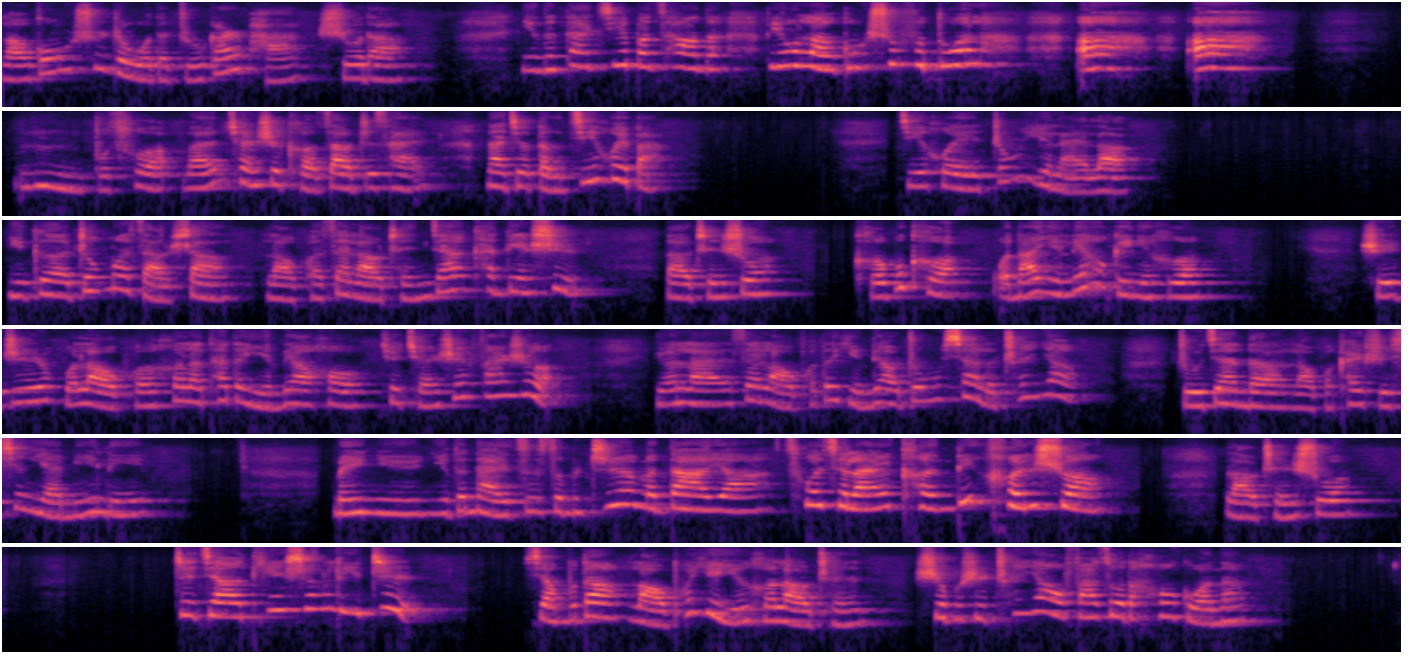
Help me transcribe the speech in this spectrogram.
老公顺着我的竹竿爬，说道：“你的大鸡巴操的比我老公舒服多了啊啊！嗯，不错，完全是可造之材，那就等机会吧。”机会终于来了。一个周末早上，老婆在老陈家看电视，老陈说：“渴不渴？我拿饮料给你喝。”谁知我老婆喝了他的饮料后，却全身发热，原来在老婆的饮料中下了春药。逐渐的，老婆开始杏眼迷离。美女，你的奶子怎么这么大呀？搓起来肯定很爽。老陈说：“这叫天生丽质。”想不到老婆也迎合老陈，是不是春药发作的后果呢？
